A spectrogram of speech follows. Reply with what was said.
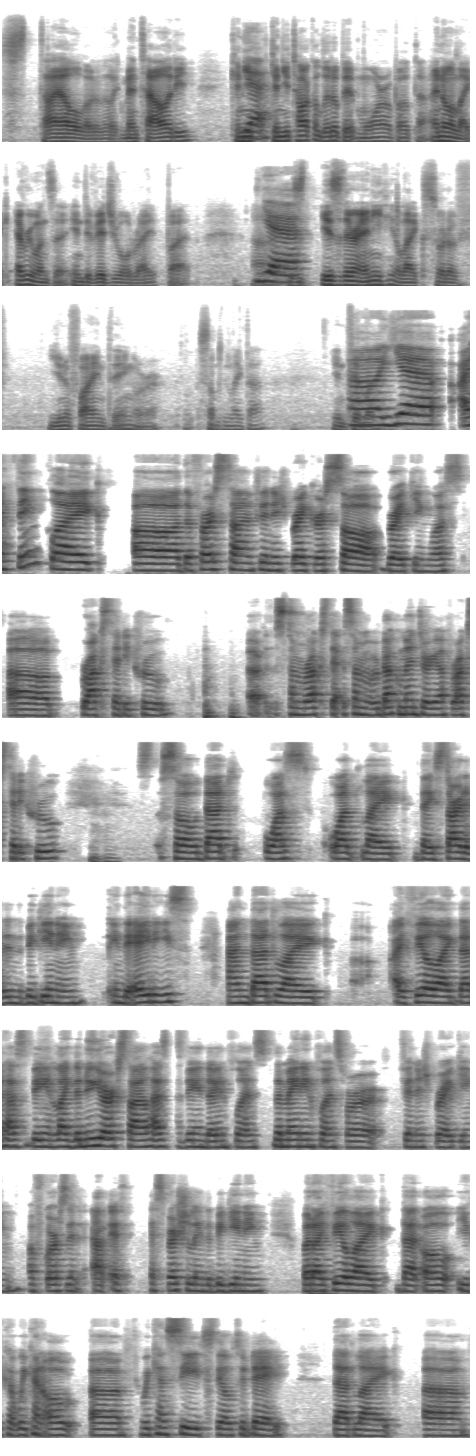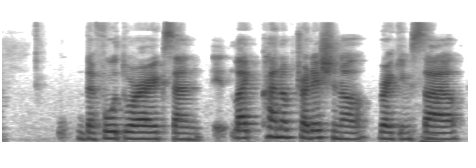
style or like mentality. Can you yeah. can you talk a little bit more about that? I know like everyone's an individual, right? But uh, yeah, is, is, there any like sort of unifying thing or something like that in Finland? Uh, yeah, I think like uh, the first time Finnish breakers saw breaking was uh, Rocksteady Crew, uh, some rocksteady some documentary of Rocksteady Crew. Mm-hmm. So that was what like they started in the beginning in the 80s and that like i feel like that has been like the new york style has been the influence the main influence for finnish breaking of course in especially in the beginning. But i feel like that all you can we can all uh, we can see it still today that like um, the footworks and it, like kind of traditional breaking mm. style.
